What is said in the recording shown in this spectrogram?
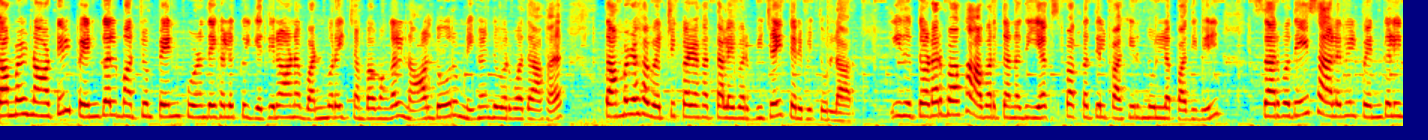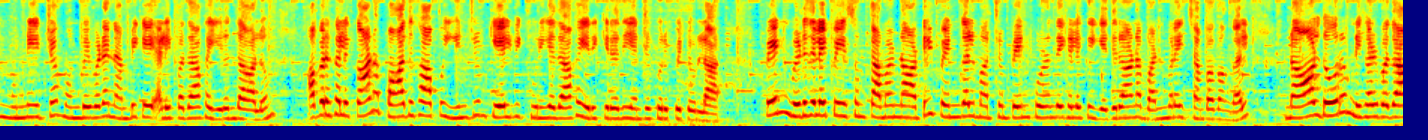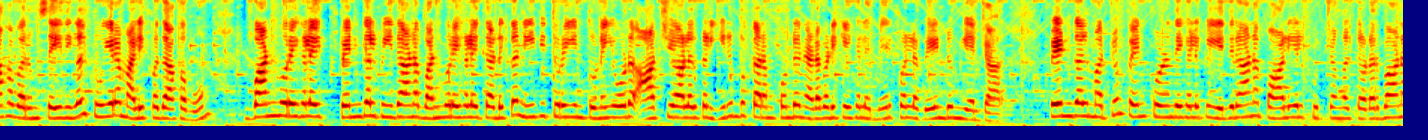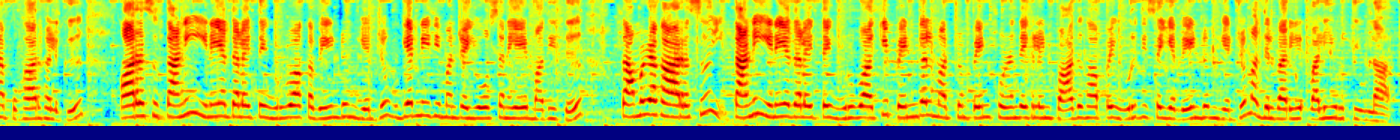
தமிழ்நாட்டில் பெண்கள் மற்றும் பெண் குழந்தைகளுக்கு எதிரான வன்முறை சம்பவங்கள் நாள்தோறும் நிகழ்ந்து வருவதாக தமிழக வெற்றிக்கழக தலைவர் விஜய் தெரிவித்துள்ளார். இது தொடர்பாக அவர் தனது எக்ஸ் பக்கத்தில் பகிர்ந்துள்ள பதிவில் சர்வதேச அளவில் பெண்களின் முன்னேற்றம் முன்பை விட நம்பிக்கை அளிப்பதாக இருந்தாலும் அவர்களுக்கான பாதுகாப்பு இன்றும் கேள்விக்குரியதாக இருக்கிறது என்று குறிப்பிட்டுள்ளார். பெண் விடுதலை பேசும் தமிழ்நாட்டில் பெண்கள் மற்றும் பெண் குழந்தைகளுக்கு எதிரான வன்முறை சம்பவங்கள் நாள்தோறும் நிகழ்வதாக வரும் செய்திகள் துயரம் அளிப்பதாகவும் வன்முறைகளை பெண்கள் மீதான வன்முறைகளை தடுக்க நீதித்துறையின் துணையோடு ஆட்சியாளர்கள் இரும்பு கரம் கொண்டு நடவடிக்கைகளை மேற்கொள்ள வேண்டும் என்றார். பெண்கள் மற்றும் பெண் குழந்தைகளுக்கு எதிரான பாலியல் குற்றங்கள் தொடர்பான புகார்களுக்கு அரசு தனி இணையதளத்தை உருவாக்க வேண்டும் என்று உயர்நீதிமன்ற யோசனையை மதித்து தமிழக அரசு தனி இணையதளத்தை உருவாக்கி பெண்கள் மற்றும் பெண் குழந்தைகளின் பாதுகாப்பை உறுதி செய்ய வேண்டும் என்றும் அதில் வரி- வலியுறுத்தியுள்ளார்.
